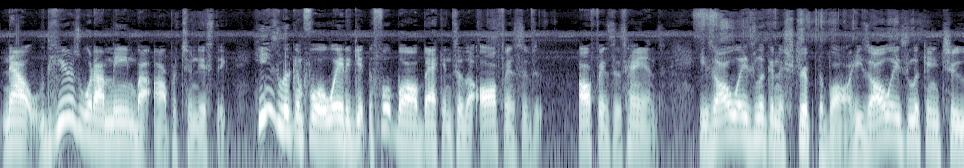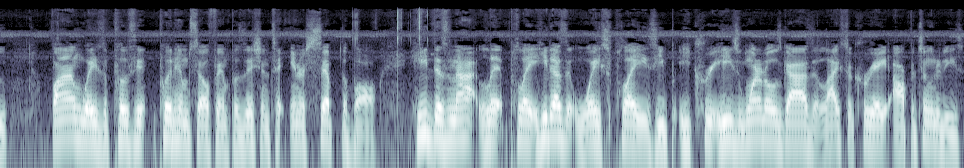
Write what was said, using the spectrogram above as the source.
Now, here's what I mean by opportunistic. He's looking for a way to get the football back into the offensive offense's hands. He's always looking to strip the ball. He's always looking to find ways to put, himself in position to intercept the ball. He does not let play. He doesn't waste plays. He, he cre- he's one of those guys that likes to create opportunities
